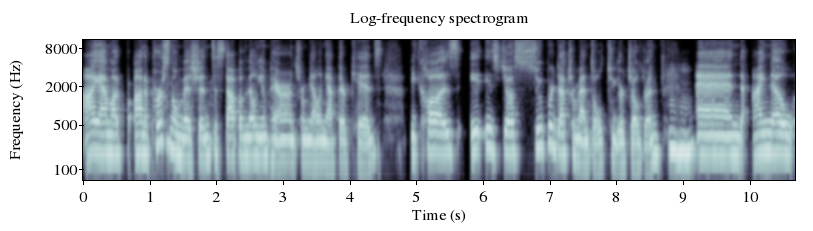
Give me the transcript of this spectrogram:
I am on a personal mission to stop a million parents from yelling at their kids because it is just super detrimental to your children. Mm-hmm. And I know,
